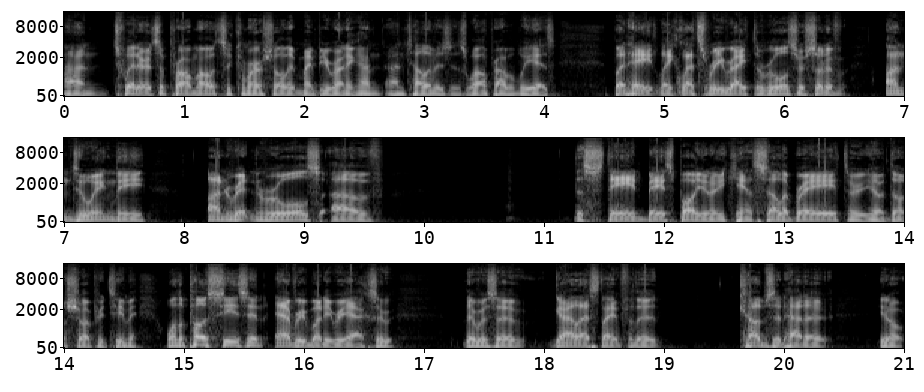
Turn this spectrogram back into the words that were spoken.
on Twitter. It's a promo. It's a commercial. It might be running on on television as well. Probably is. But hey, like let's rewrite the rules or sort of undoing the unwritten rules of the staid baseball. You know, you can't celebrate or you know don't show up your teammate. Well, in the postseason, everybody reacts. There, there was a guy last night for the Cubs that had a you know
